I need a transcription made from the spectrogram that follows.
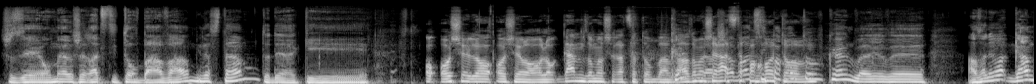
שזה אומר שרצתי טוב בעבר מן הסתם אתה יודע כי או או שלא או שלא לא גם זה אומר שרצת טוב בעבר זה אומר שרצת רצתי פחות טוב. כן, ו, ו, אז אני אומר, גם,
